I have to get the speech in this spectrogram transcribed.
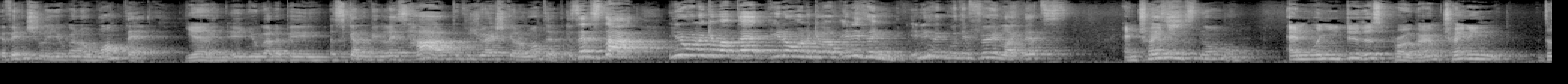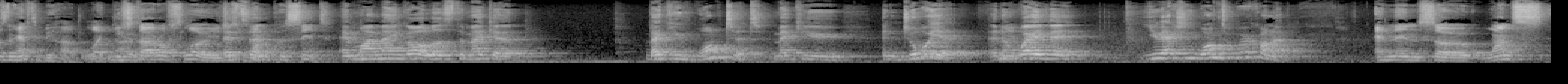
Eventually, you're going to want that. Yeah. And, and you're going to be. It's going to be less hard because you're actually going to want it. Because that's the start, you don't want to give up that. You don't want to give up anything, anything with your food. Like that's And that's training, just normal. and when you do this program, training doesn't have to be hard. Like No. you start off slow, you just That's it. one percent. And my main goal is to make it, make you want it, make you enjoy it in a way that you actually want to work on it. And then so once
